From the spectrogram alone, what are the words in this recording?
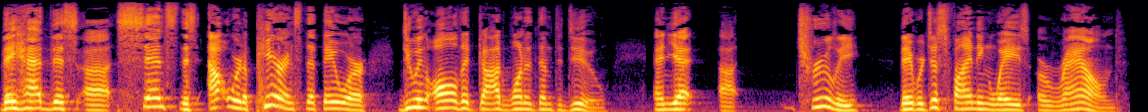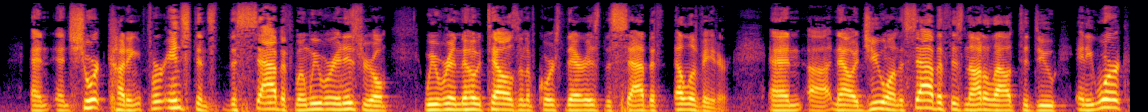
they had this uh, sense, this outward appearance that they were doing all that God wanted them to do. And yet, uh, truly, they were just finding ways around and, and shortcutting. For instance, the Sabbath, when we were in Israel, we were in the hotels, and of course, there is the Sabbath elevator. And uh, now, a Jew on the Sabbath is not allowed to do any work.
